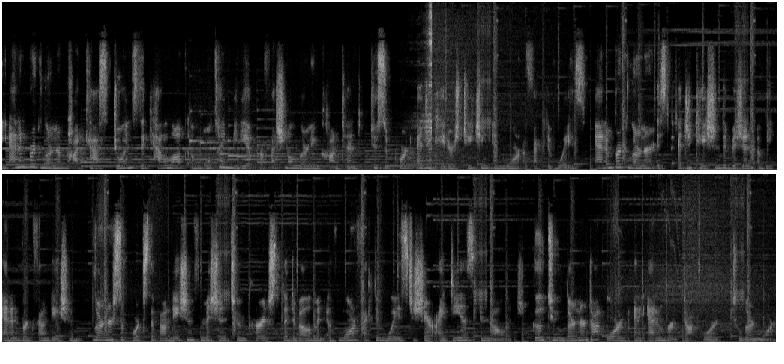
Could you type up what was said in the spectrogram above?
The Annenberg Learner podcast joins the catalog of multimedia professional learning content to support educators teaching in more effective ways. Annenberg Learner is the education division of the Annenberg Foundation. Learner supports the foundation's mission to encourage the development of more effective ways to share ideas and knowledge. Go to learner.org and annenberg.org to learn more.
